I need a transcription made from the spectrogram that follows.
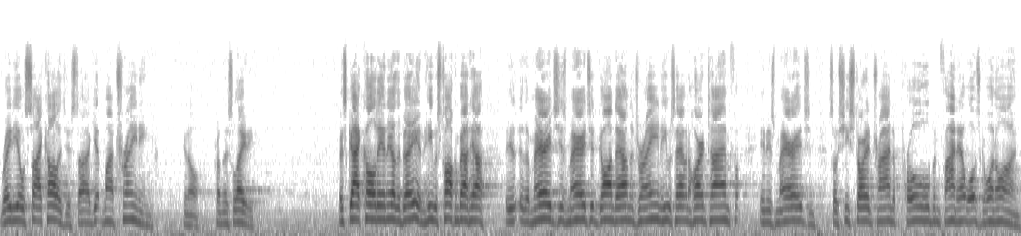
radio psychologist. I get my training, you know, from this lady. This guy called in the other day and he was talking about how the marriage, his marriage had gone down the drain. He was having a hard time in his marriage. And so she started trying to probe and find out what was going on.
